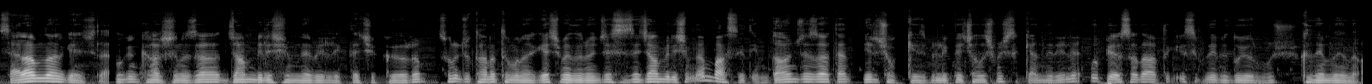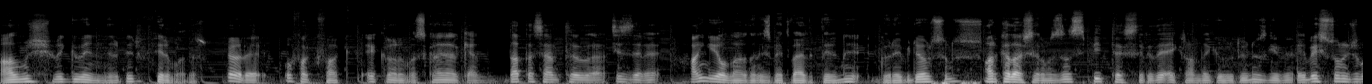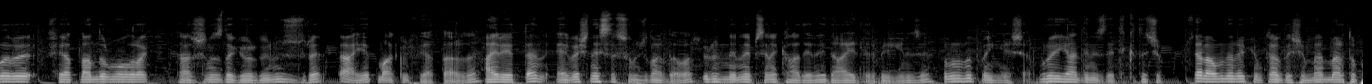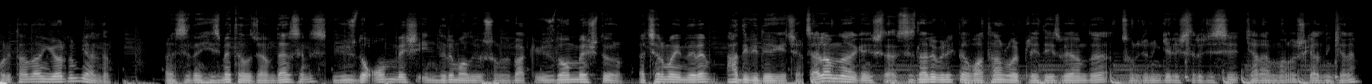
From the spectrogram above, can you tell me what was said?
Selamlar gençler. Bugün karşınıza cam bilişimle birlikte çıkıyorum. Sunucu tanıtımına geçmeden önce size cam bilişimden bahsedeyim. Daha önce zaten birçok kez birlikte çalışmıştık kendileriyle. Bu piyasada artık isimlerini duyurmuş, kıdemlerini almış ve güvenilir bir firmadır. Şöyle ufak ufak ekranımız kayarken data center'da sizlere hangi yollardan hizmet verdiklerini görebiliyorsunuz. Arkadaşlarımızın speed testleri de ekranda gördüğünüz gibi. E5 sunucuları fiyatlandırma olarak karşınızda gördüğünüz üzere gayet makul fiyatlarda. Ayrıyetten E5 Nestle sunucular da var. Ürünlerin hepsine KDV dahildir bilginize. Bunu unutmayın gençler. Buraya geldiğinizde ticket açıp Selamünaleyküm kardeşim ben Mertopolitan'dan gördüm geldim. Ben sizden hizmet alacağım derseniz %15 indirim alıyorsunuz. Bak %15 diyorum. Kaçırmayın derim. Hadi videoya geçelim. Selamlar gençler. Sizlerle birlikte Vatan Roleplay'deyiz ve yanımda sunucunun geliştiricisi Kerem var. Hoş geldin Kerem.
